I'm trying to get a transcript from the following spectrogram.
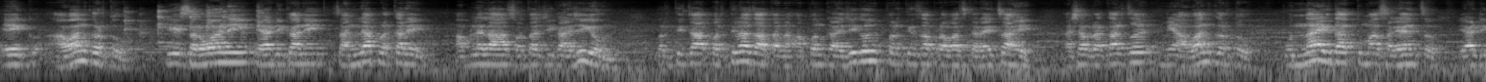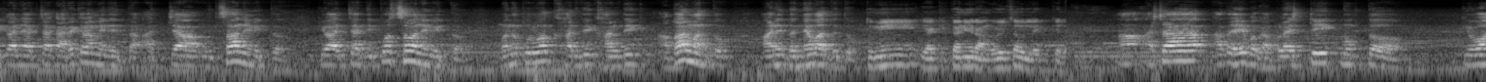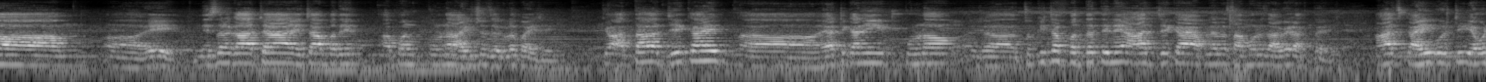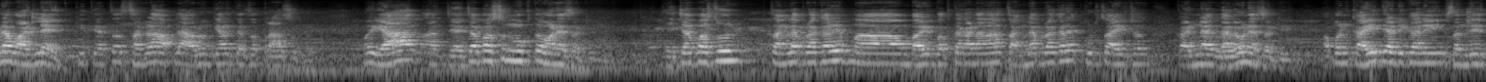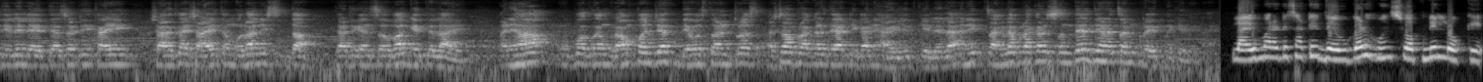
एक आवाहन करतो की सर्वांनी या ठिकाणी चांगल्या प्रकारे आपल्याला स्वतःची काळजी घेऊन परतीचा परतीला जाताना आपण काळजी घेऊन परतीचा प्रवास करायचा आहे अशा प्रकारचं मी आवाहन करतो. पुन्हा एकदा तुम्हा सगळ्यांचं या ठिकाणी आजच्या कार्यक्रमानिमित्त आजच्या उत्सवानिमित्त किंवा आजच्या दीपोत्सवानिमित्त मनपूर्वक हार्दिक हार्दिक आभार मानतो आणि धन्यवाद देतो. तुम्ही या ठिकाणी रांगोळीचा उल्लेख केला. अशा आता हे बघा प्लॅस्टिक मुक्त किंवा हे निसर्गाच्या याच्यामध्ये आपण पूर्ण आयुष्य जगलं पाहिजे. किंवा आता जे काय या ठिकाणी पूर्ण चुकीच्या पद्धतीने आज जे काय आपल्याला सामोरे जावे लागतंय आज काही गोष्टी एवढ्या वाढल्या आहेत की त्याचा सगळा आपल्या आरोग्यावर त्याचा त्रास होतो मग या याच्यापासून मुक्त होण्यासाठी याच्यापासून चांगल्या प्रकारे भाविक भक्तगणांना चांगल्या प्रकारे पुढचं आयुष्य काढण्या घालवण्यासाठी आपण काही त्या ठिकाणी संदेश दिलेले आहेत. त्यासाठी काही शाळेच्या शाळेच्या मुलांनी सुद्धा त्या ठिकाणी सहभाग घेतलेला आहे. आणि हा उपक्रम ग्रामपंचायत देवस्थान ट्रस्ट अशा प्रकारे त्या ठिकाणी आयोजित केलेला आहे आणि एक चांगल्या प्रकारे संदेश देण्याचा प्रयत्न केलेला आहे. लाईव्ह मराठीसाठी देवगडहून स्वप्नील लोके.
